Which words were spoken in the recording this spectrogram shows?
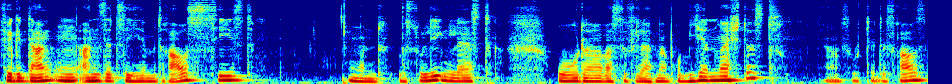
für Gedanken, Ansätze hier mit rausziehst und was du liegen lässt oder was du vielleicht mal probieren möchtest. Ja, such dir das raus.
